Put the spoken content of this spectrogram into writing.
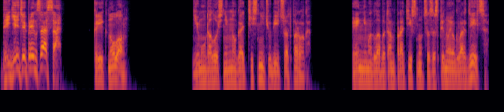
«Бегите, принцесса!» — крикнул он. Ему удалось немного оттеснить убийцу от порога. Энни могла бы там протиснуться за спиной у гвардейца,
